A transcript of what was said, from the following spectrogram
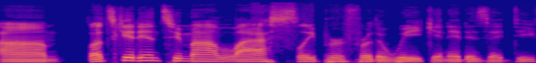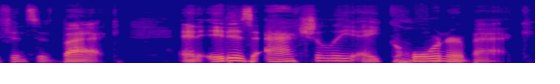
Um, let's get into my last sleeper for the week, and it is a defensive back. And it is actually a cornerback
